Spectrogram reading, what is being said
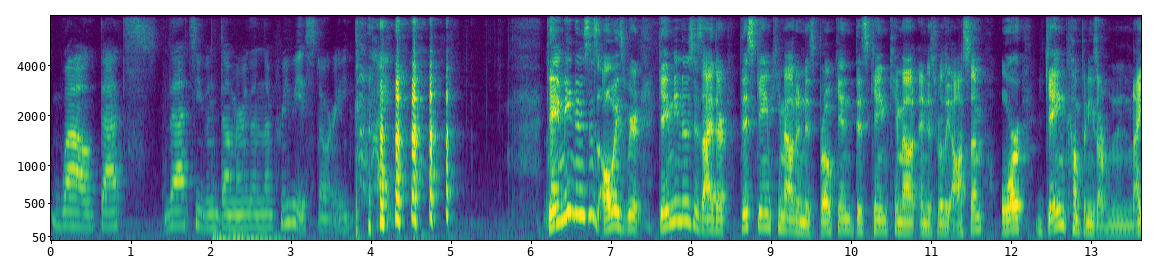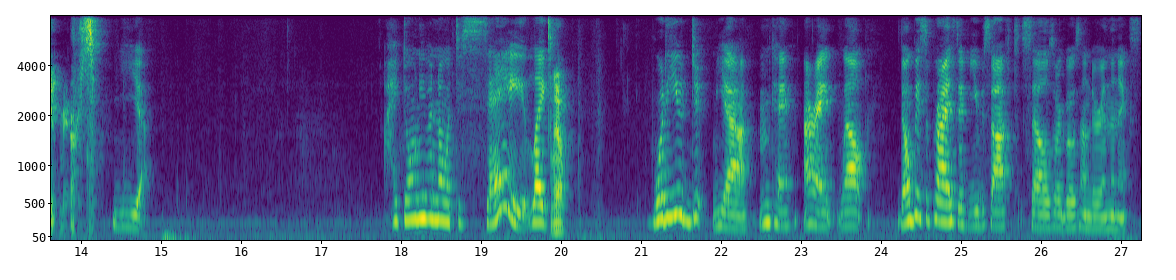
wow, that's that's even dumber than the previous story. I, Gaming news is always weird. Gaming news is either this game came out and is broken, this game came out and is really awesome, or game companies are nightmares. yeah. I don't even know what to say. Like, Yeah. what do you do? Yeah. Okay. All right. Well, don't be surprised if Ubisoft sells or goes under in the next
